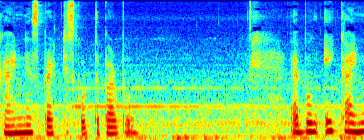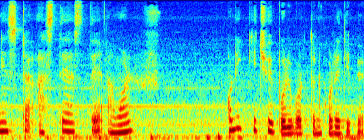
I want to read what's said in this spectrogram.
কাইন্ডনেস প্র্যাকটিস করতে পারব। এবং এই কাইন্ডনেসটা আস্তে আস্তে আমার অনেক কিছুই পরিবর্তন করে দিবে।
